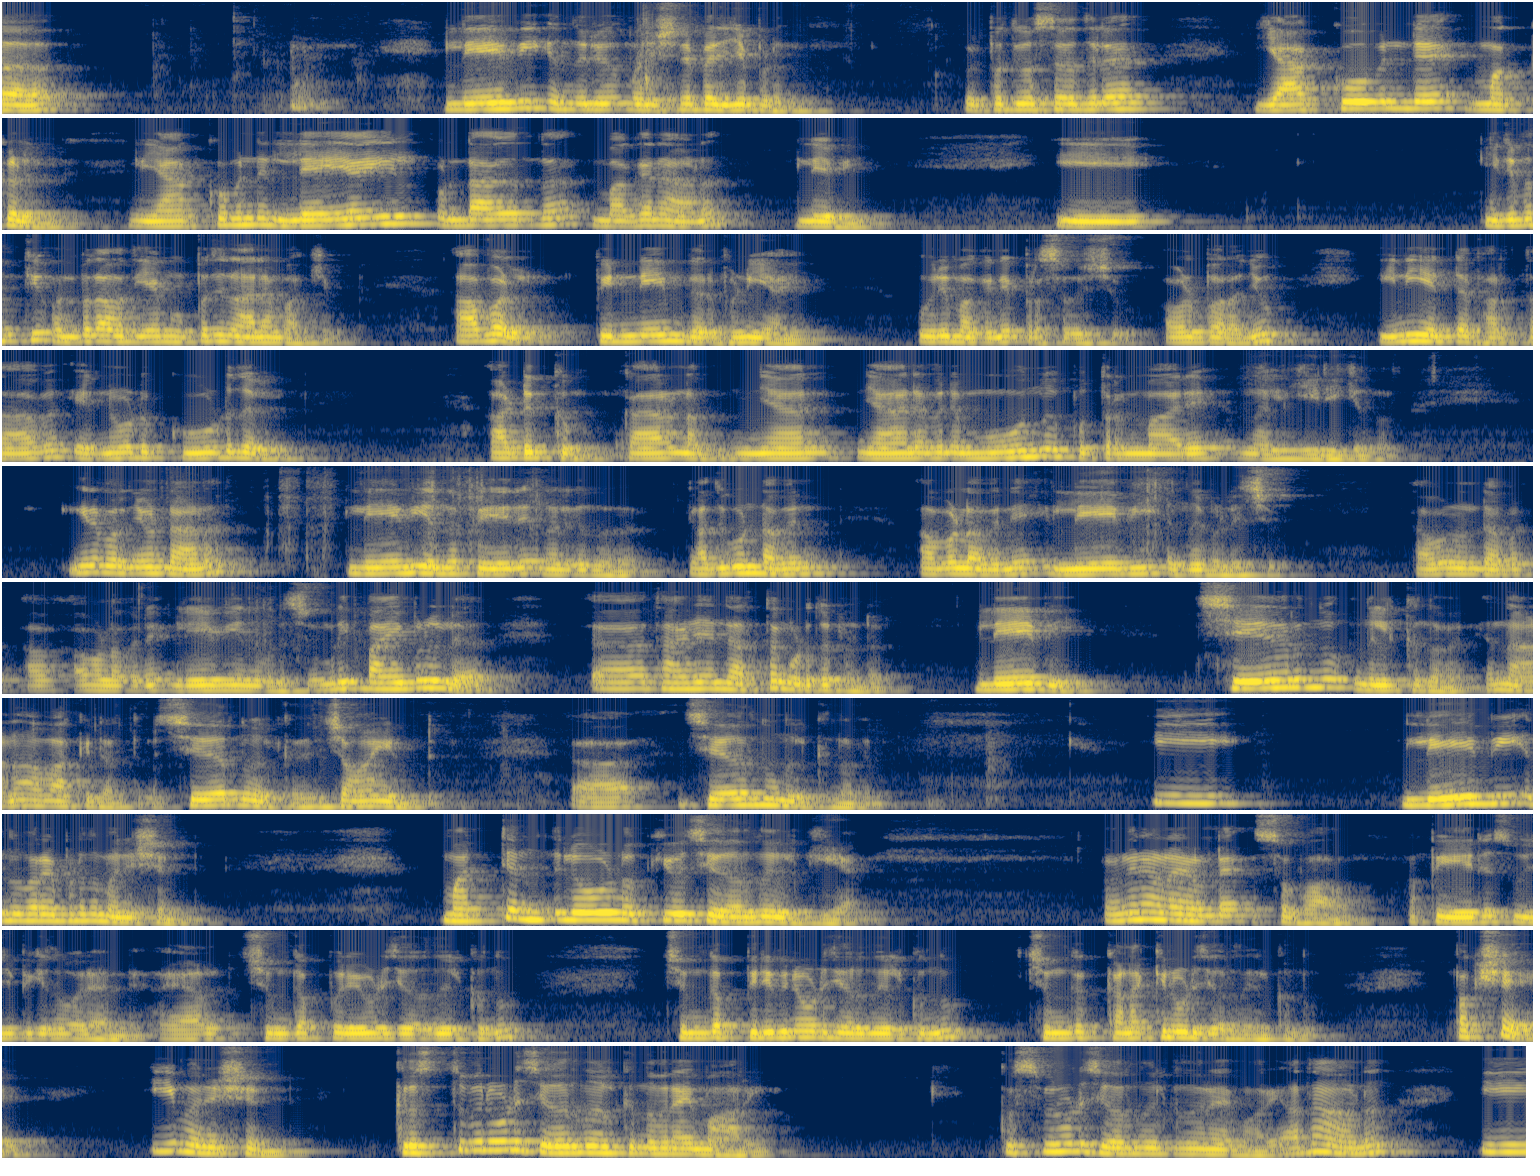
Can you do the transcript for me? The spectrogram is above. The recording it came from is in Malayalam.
ലേവി എന്നൊരു മനുഷ്യനെ പരിചയപ്പെടുന്നു ഉൽപ്പത്തി പുസ്തകത്തിൽ യാക്കോബിന്റെ മക്കളിൽ യാക്കോബിന്റെ ലേയയിൽ ഉണ്ടാകുന്ന മകനാണ് ലേവി. ഈ ഇരുപത്തി ഒൻപതാം അധ്യായം മുപ്പത്തിനാലാം വാക്യം. അവൾ പിന്നെയും ഗർഭിണിയായി. ഒരു മകനെ പ്രസവിച്ചു. അവൾ പറഞ്ഞു ഇനി എന്റെ ഭർത്താവ് എന്നോട് കൂടുതൽ അടുക്കും. കാരണം ഞാൻ ഞാനവന് മൂന്ന് പുത്രന്മാരെ നൽകിയിരിക്കുന്നു. ഇങ്ങനെ പറഞ്ഞുകൊണ്ടാണ് ലേവി എന്ന പേര് നൽകുന്നത്. അതുകൊണ്ട് അവൻ അവൾ അവനെ ലേവി എന്ന് വിളിച്ചു. അവളുണ്ട് അവൻ അവൾ അവനെ ലേവി എന്ന് വിളിച്ചു. നമ്മൾ ഈ ബൈബിളിൽ താഴെ അതിന്റെ അർത്ഥം കൊടുത്തിട്ടുണ്ട്. ലേവി ചേർന്നു നിൽക്കുന്നവൻ എന്നാണ് ആ വാക്കിന്റെ അർത്ഥം. ചേർന്നു നിൽക്കുന്നത് ജോയിന്റ് ചേർന്നു നിൽക്കുന്നവൻ. ഈ ലേവി എന്ന് പറയപ്പെടുന്ന മനുഷ്യൻ മറ്റെന്തിലോടൊക്കെയോ ചേർന്ന് നിൽക്കുക അങ്ങനെയാണ് അയാളുടെ സ്വഭാവം. ആ പേര് സൂചിപ്പിക്കുന്ന പോലെ തന്നെ അയാൾ ചുങ്കപ്പുരയോട് ചേർന്ന് നിൽക്കുന്നു ചുങ്കപ്പിരിവിനോട് ചേർന്ന് നിൽക്കുന്നു ചുങ്കക്കണക്കിനോട് ചേർന്ന് നിൽക്കുന്നു. പക്ഷേ ഈ മനുഷ്യൻ ക്രിസ്തുവിനോട് ചേർന്ന് നിൽക്കുന്നവനായി മാറി ക്രിസ്തുവിനോട് ചേർന്ന് നിൽക്കുന്നവനായി മാറി. അതാണ് ഈ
